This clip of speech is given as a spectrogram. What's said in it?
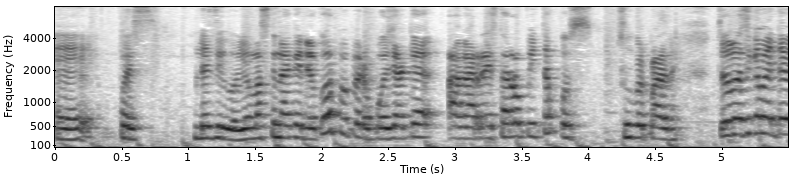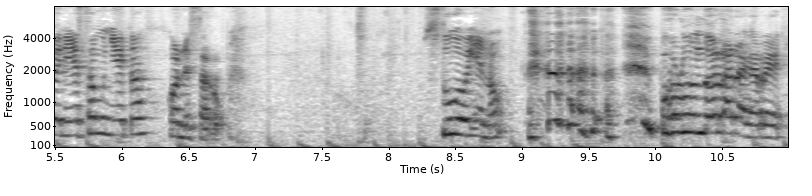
Eh, pues les digo, yo más que nada quería el cuerpo, pero pues ya que agarré esta ropita, pues súper padre. Entonces básicamente venía esta muñeca con esta ropa. Estuvo bien, ¿no? Por un dólar agarré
